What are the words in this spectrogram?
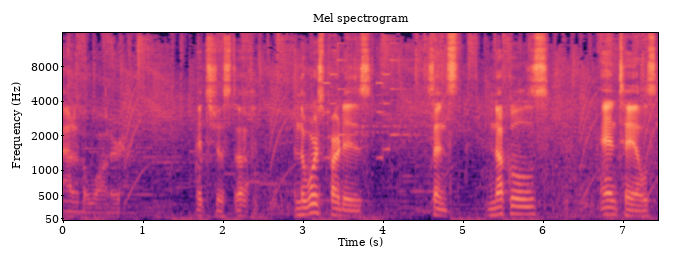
out of the water. It's just, ugh. And the worst part is, since Knuckles and Tails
